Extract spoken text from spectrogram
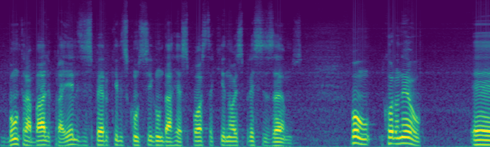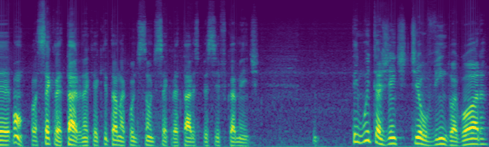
Bom trabalho para eles, espero que eles consigam dar a resposta que nós precisamos. Bom, coronel, é, bom, secretário, né, que aqui está na condição de secretário especificamente. Tem muita gente te ouvindo agora,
